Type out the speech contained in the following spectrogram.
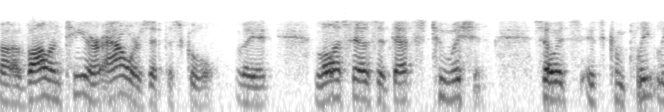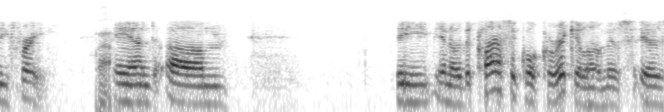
uh, volunteer hours at the school. Law says that that's tuition, so it's it's completely free. Wow. And um, the you know the classical curriculum is is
